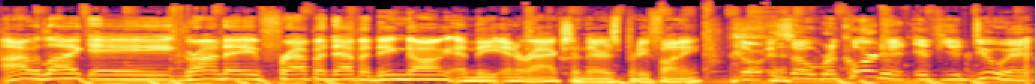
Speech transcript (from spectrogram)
I would like a grande frappadappa ding dong, and the interaction there is pretty funny. so, so record it if you do it.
